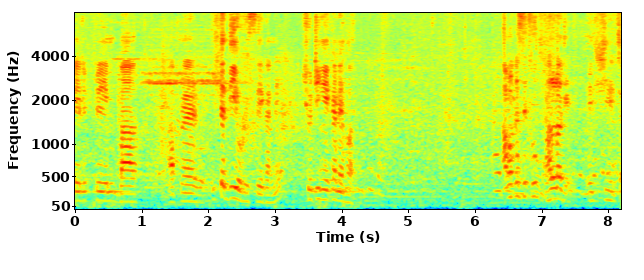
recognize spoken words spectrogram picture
টেলিফিল্ম বা আপনার ইত্যাদিও হয়েছে এখানে। শুটিং এখানে হয়। আমার কাছে খুব ভালো লাগে এই সিঁড়িটা।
